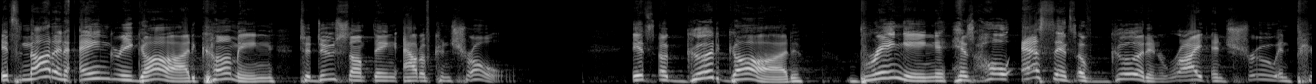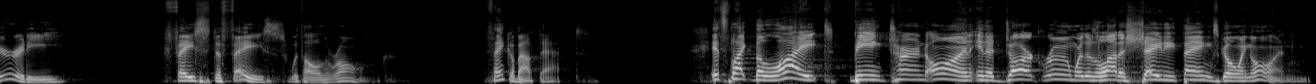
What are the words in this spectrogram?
it's not an angry God coming to do something out of control. It's a good God bringing his whole essence of good and right and true and purity face to face with all the wrong. Think about that. It's like the light being turned on in a dark room where there's a lot of shady things going on.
